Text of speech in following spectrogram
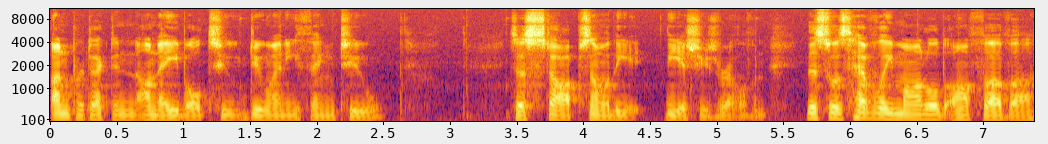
unprotected and unable to do anything to to stop some of the the issues relevant. This was heavily modeled off of uh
